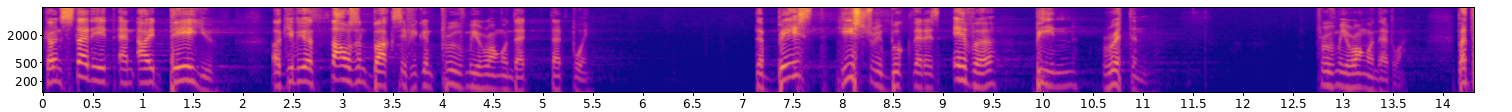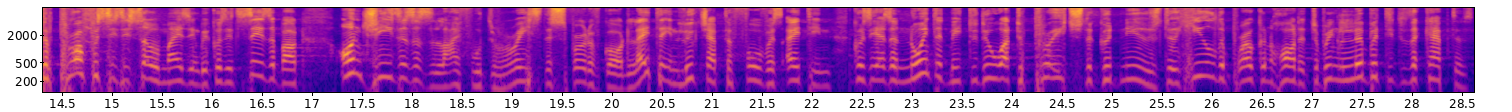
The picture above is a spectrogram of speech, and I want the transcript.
Go and study it, and I dare you. I'll give you a thousand bucks if you can prove me wrong on that, that point. The best history book that has ever been written. Prove me wrong on that one. But the prophecies is so amazing because it says about on Jesus' life would rest the Spirit of God. Later in Luke chapter 4, verse 18, because he has anointed me to do what? To preach the good news, to heal the brokenhearted, to bring liberty to the captives,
